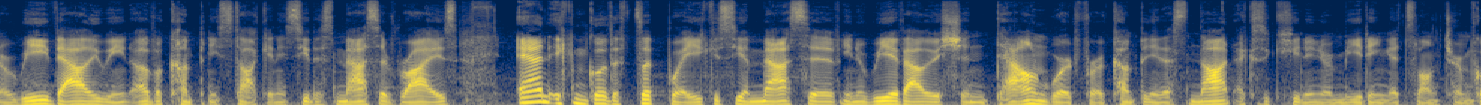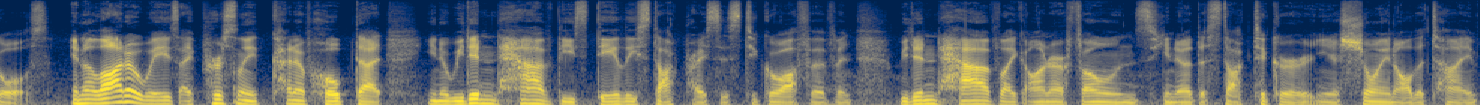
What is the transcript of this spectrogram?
a revaluing of a company stock, and you see this massive rise. And it can go the flip way. You can see a massive, you know, reevaluation downward for a company that's not executing or meeting its long-term goals. In a lot of ways, I personally kind of hope that, you know, we didn't have these daily stock prices to go off of and we didn't have like on our phones, you know, the stock ticker, you know, showing all the time.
